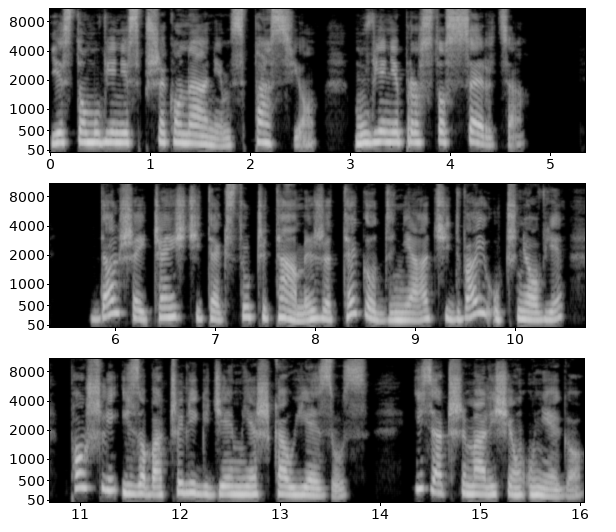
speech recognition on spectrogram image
Jest to mówienie z przekonaniem, z pasją, mówienie prosto z serca. W dalszej części tekstu czytamy, że tego dnia ci dwaj uczniowie poszli i zobaczyli, gdzie mieszkał Jezus i zatrzymali się u niego.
